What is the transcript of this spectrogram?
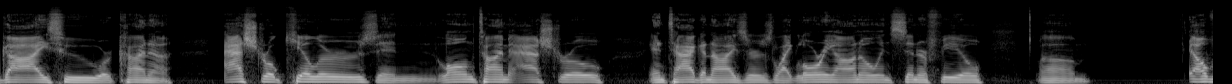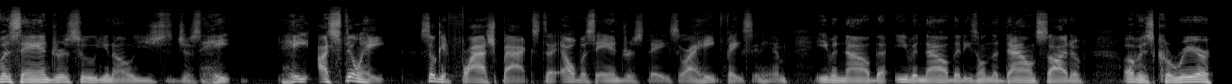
guys who are kind of Astro killers and longtime Astro antagonizers like Laureano in center field, um, Elvis Andrus, who you know you just hate hate. I still hate still get flashbacks to Elvis Andrus days, so I hate facing him even now that even now that he's on the downside of of his career.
